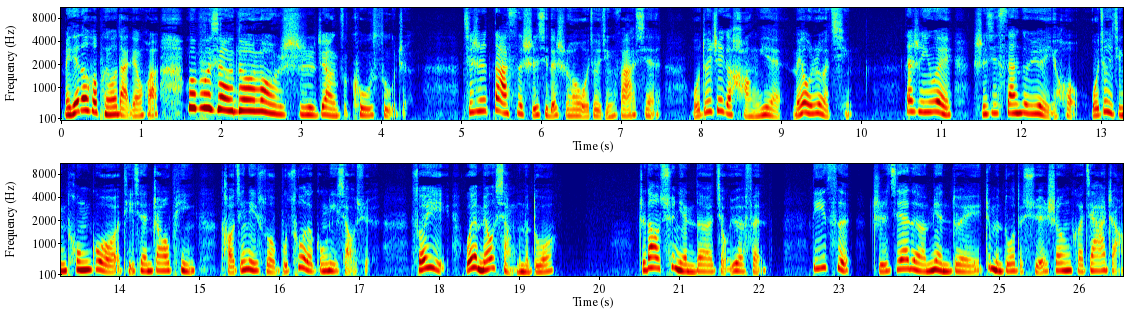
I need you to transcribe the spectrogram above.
每天都和朋友打电话，我不想当老师，这样子哭诉着。其实大四实习的时候，我就已经发现我对这个行业没有热情。但是因为实习三个月以后，我就已经通过提前招聘考进了一所不错的公立小学，所以我也没有想那么多。直到去年的九月份，第一次直接的面对这么多的学生和家长，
